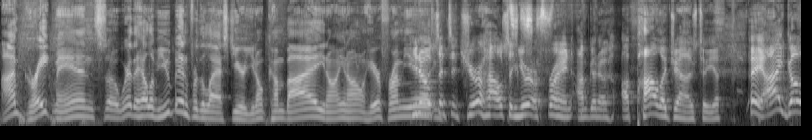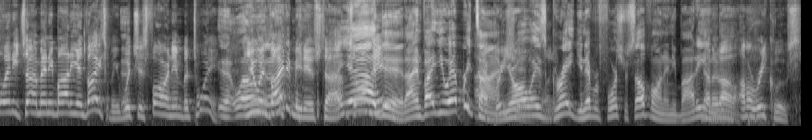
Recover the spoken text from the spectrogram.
I'm great, man. So where the hell have you been for the last year? You don't come by, you know, you know, I don't hear from you. You know, since it's your house and you're a friend, I'm going to apologize to you. Hey, I go anytime anybody invites me, which is far and in between. Yeah, well, you uh, invited me this time. yeah, so here. did. I invite you every time. You're always buddy. great. You never force yourself on anybody. Not and, at all. uh, I'm a recluse.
